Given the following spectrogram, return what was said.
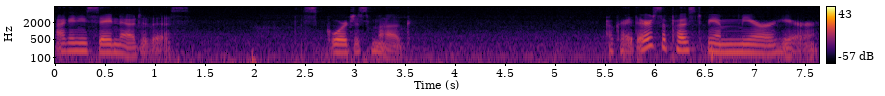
How can you say no to this? This gorgeous mug. Okay, there's supposed to be a mirror here.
